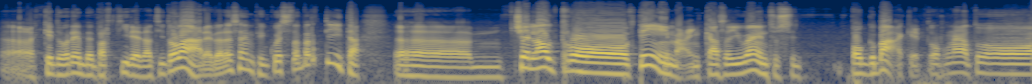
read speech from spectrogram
Uh, che dovrebbe partire da titolare, per esempio, in questa partita. Uh, c'è l'altro tema in casa Juventus, Pogba che è tornato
